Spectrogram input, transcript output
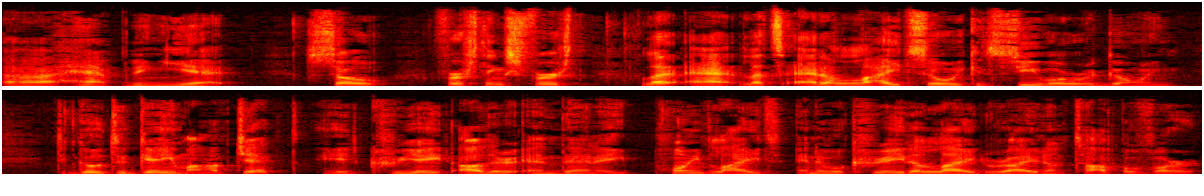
uh, happening yet. So first things first, let add, let's add a light so we can see where we're going. To go to game object, hit create other and then a point light and it will create a light right on top of our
